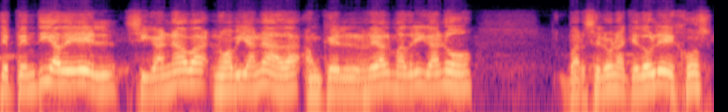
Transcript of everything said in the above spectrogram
dependía de él, si ganaba no había nada, aunque el Real Madrid ganó, Barcelona quedó lejos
